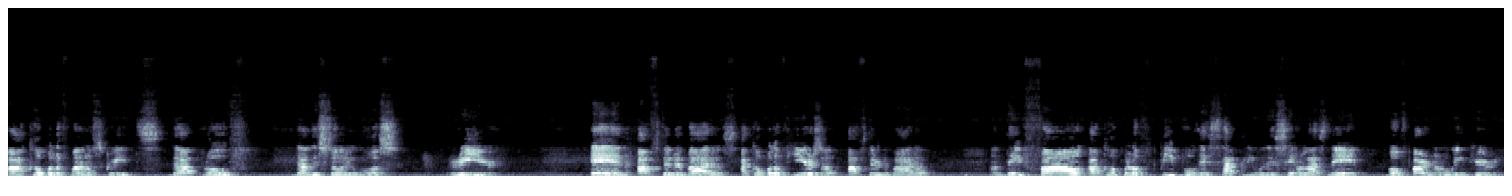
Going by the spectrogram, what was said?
a couple of manuscripts that prove that the story was real. And after the battles, a couple of years after the battle, they found a couple of people exactly with the same last name of Arnold Carey.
